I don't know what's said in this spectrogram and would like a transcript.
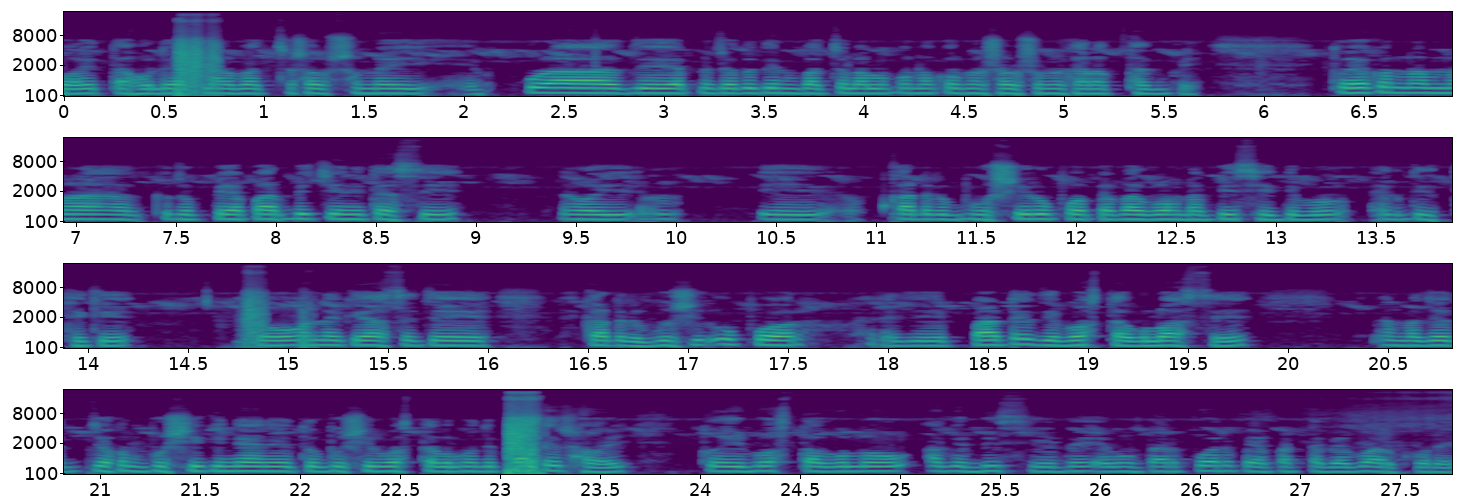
হয়, তাহলে আপনার বাচ্চা সবসময় পুরা যে আপনি যতদিন বাচ্চা লালন পালন করবেন, সবসময় খারাপ থাকবে। তো এখন আমরা কিছু পেপার বিছিয়ে নিতেছি। ওই এই কাঠের বসির উপর পেপারগুলো আমরা বিছিয়ে দেবো একদিক থেকে। তো অনেকে আছে যে, কাঠের বসির উপর এই যে পাটে যে বস্তাগুলো আছে, আমরা যে যখন বসি কিনে আনি, তো বসির বস্তাগুলো কিন্তু পাটের হয়। তো এই বস্তাগুলো আগে বিছিয়ে দেয় এবং তারপরে পেপারটা ব্যবহার করে।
